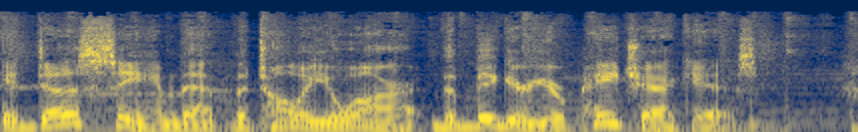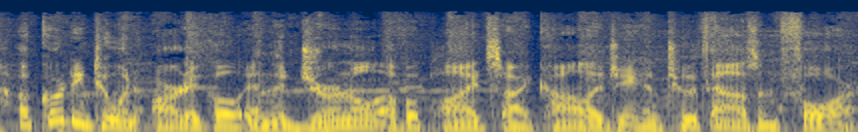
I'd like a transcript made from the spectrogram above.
it does seem that the taller you are, the bigger your paycheck is. According to an article in the Journal of Applied Psychology in 2004,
